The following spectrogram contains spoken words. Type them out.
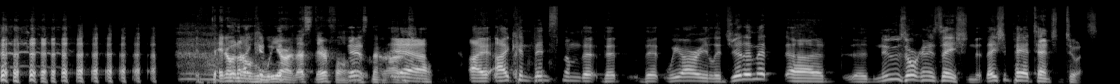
they don't but know who we are, that's their fault. That's not ours. Yeah, I, I convinced them that that that we are a legitimate uh, uh, news organization that they should pay attention to us,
